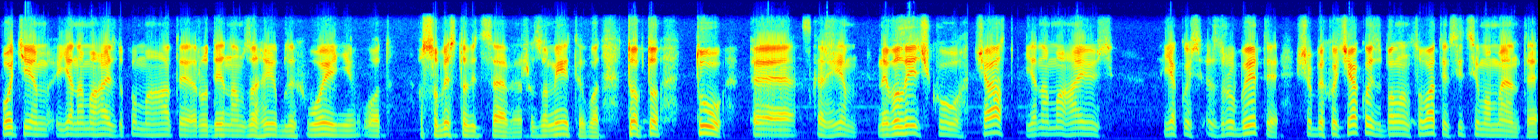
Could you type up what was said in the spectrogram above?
потім я намагаюся допомагати родинам загиблих воїнів. От особисто від себе, розумієте? От тобто, ту, е, скажімо, невеличку частку я намагаюсь якось зробити, щоб хоч якось збалансувати всі ці моменти.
